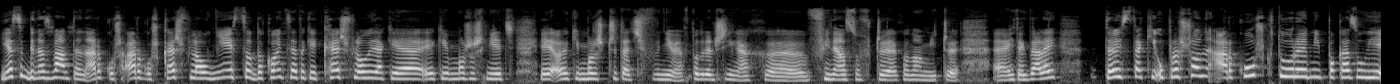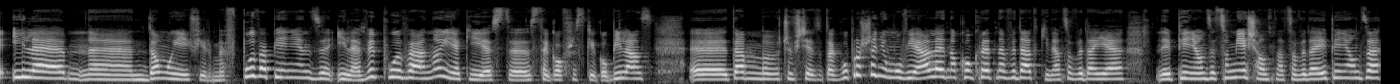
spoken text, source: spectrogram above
Ja sobie nazwałam ten arkusz arkusz cashflow. Nie jest to do końca takie cashflow, jakie, jakie możesz mieć, e, o jakim możesz czytać w, nie wiem, w podręcznikach e, finansów czy ekonomii czy i tak dalej. To jest taki uproszczony arkusz, który mi pokazuje, ile e, do mojej firmy wpływa pieniędzy, ile wypływa, no i jaki jest e, z tego wszystkiego bilans. E, tam oczywiście to tak w uproszczeniu mówię, ale no konkretne wydatki, na co wydaje pieniądze co miesiąc, na co wydaje pieniądze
